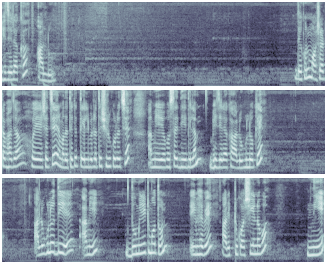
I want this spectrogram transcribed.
ভেজে রাখা আলু। দেখুন, মশলাটা ভাজা হয়ে এসেছে, এর মধ্যে থেকে তেল বেরোতে শুরু করেছে। আমি এই অবস্থায় দিয়ে দিলাম ভেজে রাখা আলুগুলোকে। আলুগুলো দিয়ে আমি দু মিনিট মতন এইভাবে আরেকটু কষিয়ে নেব। নিয়ে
